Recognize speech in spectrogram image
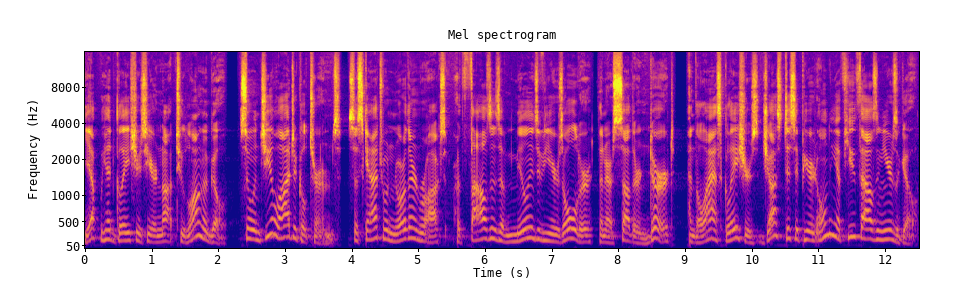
Yep, we had glaciers here not too long ago. So, in geological terms, Saskatchewan northern rocks are thousands of millions of years older than our southern dirt, and the last glaciers just disappeared only a few thousand years ago.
